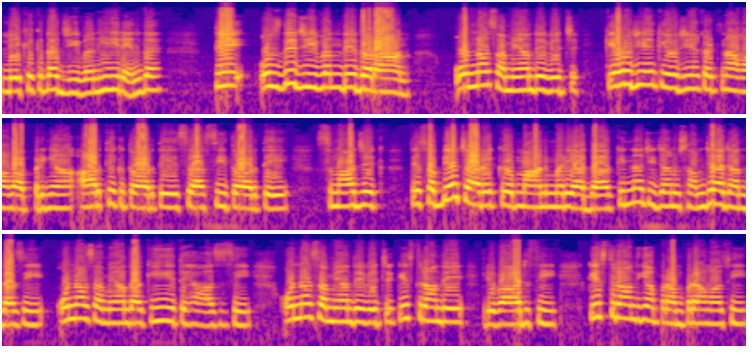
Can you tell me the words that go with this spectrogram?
ਲੇਖਕ ਦਾ ਜੀਵਨ ਹੀ ਰਹਿੰਦਾ ਹੈ ਤੇ ਉਸ ਦੇ ਜੀਵਨ ਦੇ ਦੌਰਾਨ ਉਹਨਾਂ ਸਮਿਆਂ ਦੇ ਵਿੱਚ ਕਿਹੋ ਜੀਆਂ ਕਿਹੋ ਜੀਆਂ ਘਟਨਾਵਾਂ ਵਾਪਰੀਆਂ? ਆਰਥਿਕ ਤੌਰ ਤੇ, ਸਿਆਸੀ ਤੌਰ ਤੇ, ਸਮਾਜਿਕ ਤੇ ਸੱਭਿਆਚਾਰਕ ਮਾਨ ਮਰਿਆਦਾ ਕਿੰਨਾ ਚੀਜ਼ਾਂ ਨੂੰ ਸਮਝਿਆ ਜਾਂਦਾ ਸੀ? ਉਹਨਾਂ ਸਮਿਆਂ ਦਾ ਕੀ ਇਤਿਹਾਸ ਸੀ? ਉਹਨਾਂ ਸਮਿਆਂ ਦੇ ਵਿੱਚ ਕਿਸ ਤਰ੍ਹਾਂ ਦੇ ਰਿਵਾਜ ਸੀ? ਕਿਸ ਤਰ੍ਹਾਂ ਦੀਆਂ ਪਰੰਪਰਾਵਾਂ ਸੀ?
